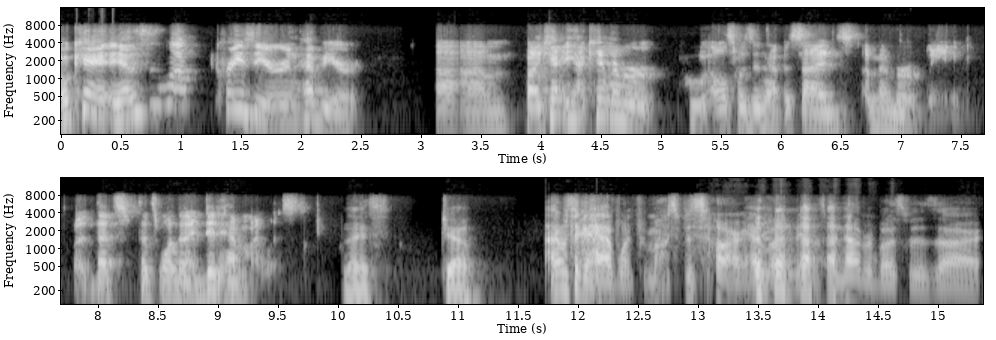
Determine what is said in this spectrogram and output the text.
Okay, yeah, this is a lot crazier and heavier. Um, but I can't yeah, I can't remember who else was in that besides a member of Ween. But that's that's one that I did have on my list. nice, Joe. I don't think I have one for most bizarre. I have other bands, but not for most bizarre.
